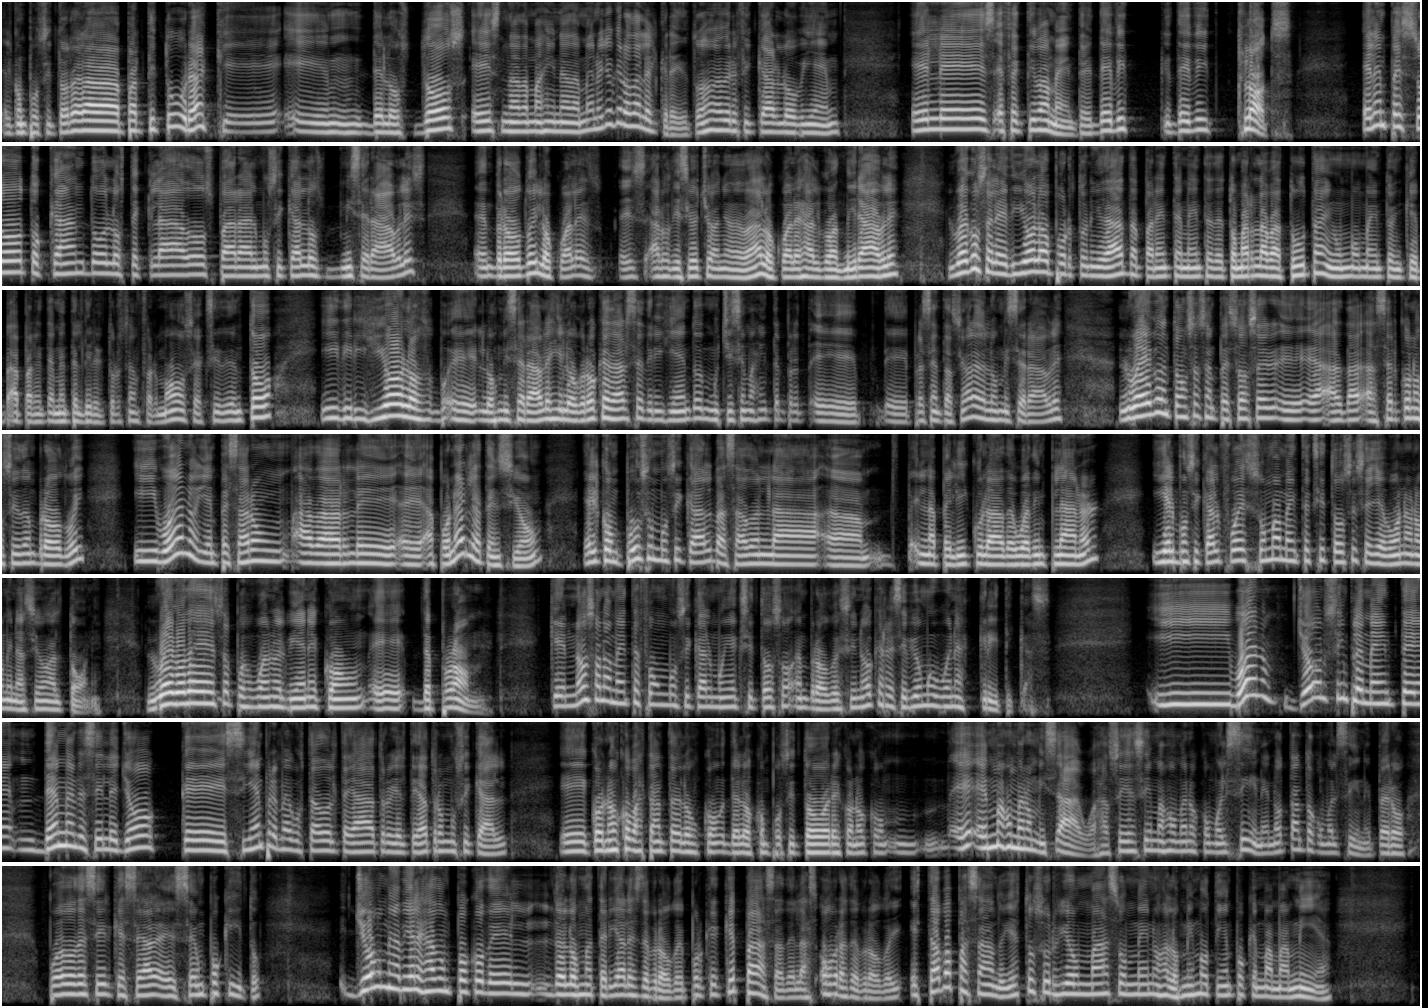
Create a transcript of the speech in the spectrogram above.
el compositor de la partitura, que em, de los dos es nada más y nada menos. Yo quiero darle el crédito, déjame verificarlo bien. Él es efectivamente David, David Klotz. Él empezó tocando los teclados para el musical Los Miserables en Broadway, lo cual es, es a los 18 años de edad, lo cual es algo admirable. Luego se le dio la oportunidad aparentemente de tomar la batuta en un momento en que aparentemente el director se enfermó, se accidentó y dirigió Los, eh, los Miserables y logró quedarse dirigiendo muchísimas eh, presentaciones de Los Miserables. Luego entonces empezó a ser, eh, a, ser conocido en Broadway y bueno, y empezaron a darle, a ponerle atención. Él compuso un musical basado en la, en la película The Wedding Planner y el musical fue sumamente exitoso y se llevó una nominación al Tony. Luego de eso, pues bueno, él viene con eh, The Prom, que no solamente fue un musical muy exitoso en Broadway, sino que recibió muy buenas críticas. Y bueno, yo simplemente, déjenme decirle, yo que siempre me ha gustado el teatro y el teatro musical, eh, conozco bastante de los, de los compositores, conozco, mm, es, más o menos mis aguas, así así más o menos como el cine, no tanto como el cine, pero puedo decir que sea, eh, sea un poquito. Yo me había alejado un poco de, de los materiales de Broadway, porque ¿qué pasa de las obras de Broadway? Estaba pasando, y esto surgió más o menos a los mismos tiempos que Mamá Mía,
